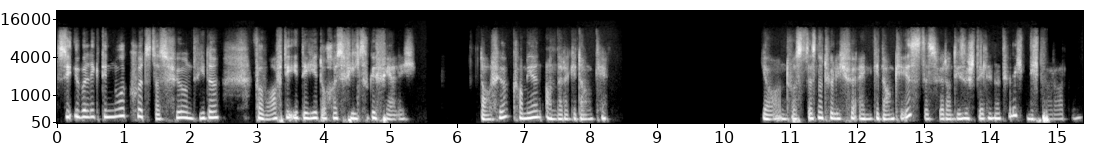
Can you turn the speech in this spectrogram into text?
Sie überlegte nur kurz das Für und Wider, verwarf die Idee jedoch als viel zu gefährlich. Dafür kam ihr ein anderer Gedanke. Ja, und was das natürlich für ein Gedanke ist, das wird an dieser Stelle natürlich nicht verraten.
